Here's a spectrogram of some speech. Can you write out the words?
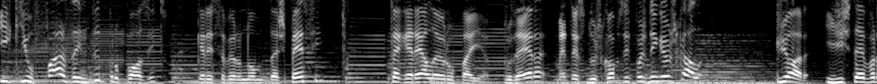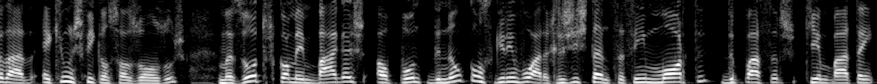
e que o fazem de propósito? Querem saber o nome da espécie? Tagarela europeia. Pudera, metem-se nos copos e depois ninguém os cala. Pior, e isto é verdade, é que uns ficam só zonzos, mas outros comem bagas ao ponto de não conseguirem voar, registando-se assim morte de pássaros que embatem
